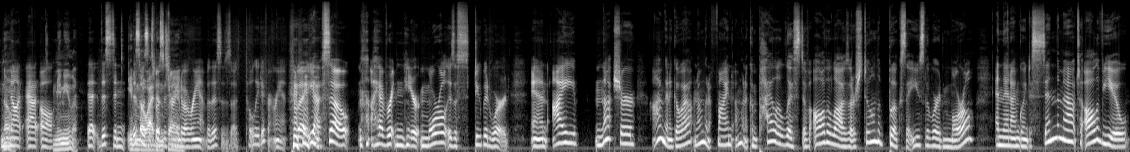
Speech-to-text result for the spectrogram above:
No. not at all. Me neither. That this didn't. Even this wasn't I supposed to turn say into a rant, but this is a totally different rant. But yeah, so I have written here: moral is a stupid word, and I'm not sure. I'm gonna go out and I'm gonna find. I'm gonna compile a list of all the laws that are still in the books that use the word moral, and then I'm going to send them out to all of you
